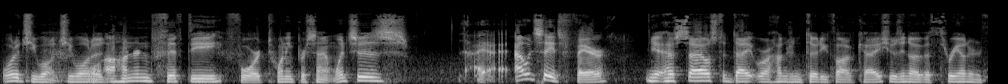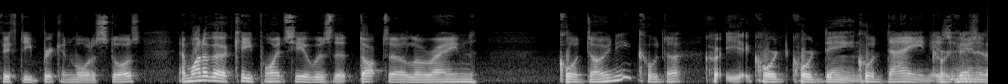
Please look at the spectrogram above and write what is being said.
What did she want? She wanted. 150 for 20%, which is, I, I would say it's fair. Yeah, her sales to date were 135k. She was in over 350 brick and mortar stores, and one of her key points here was that Dr. Lorraine Cordoni, Cordo, Cor- yeah, Cord, Cordain. Cordain, is, Cordain who's is, I think-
